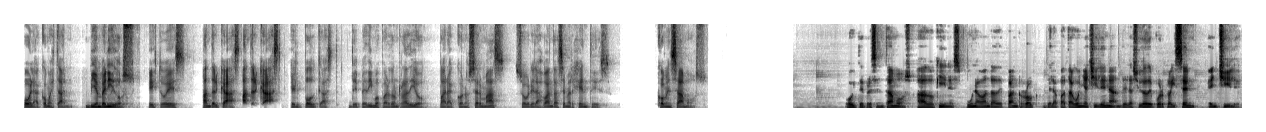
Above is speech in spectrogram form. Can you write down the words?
Hola, ¿cómo están? Bienvenidos. Esto es Undercast, Undercast, el podcast de Pedimos Perdón Radio para conocer más sobre las bandas emergentes. Comenzamos. Hoy te presentamos a Adoquines, una banda de punk rock de la Patagonia chilena de la ciudad de Puerto Aysén, en Chile.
